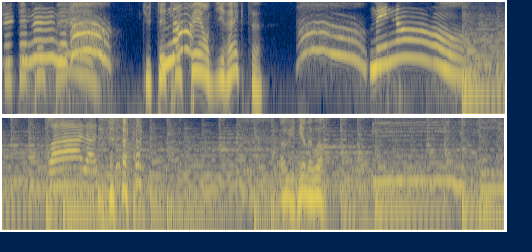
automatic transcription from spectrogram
tu t'es trompé. Tu t'es trompé en direct. Mais non Voilà. Ah oui, rien à voir. Une fille,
